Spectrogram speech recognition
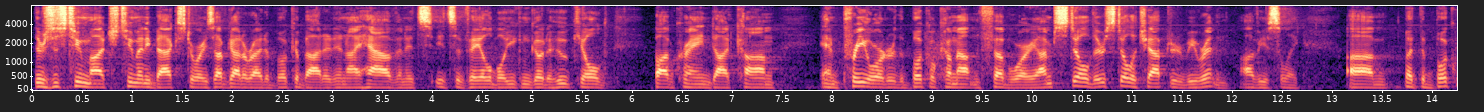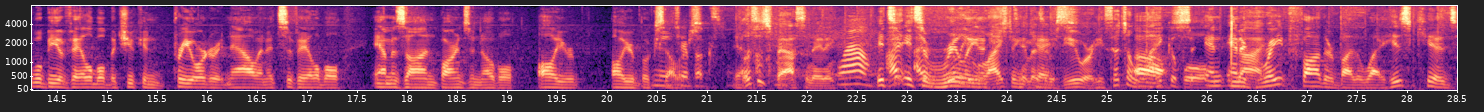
"There's just too much, too many backstories. I've got to write a book about it," and I have, and it's it's available. You can go to WhoKilledBobCrane.com and pre-order. The book will come out in February. I'm still there's still a chapter to be written, obviously, um, but the book will be available. But you can pre-order it now, and it's available Amazon, Barnes and Noble, all your all your booksellers. bookstores. Yeah. This is fascinating. Wow. It's, I- it's I a really, liked interesting him case. as a viewer. He's such a Oh, likable and, and guy. a great father, by the way. His kids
